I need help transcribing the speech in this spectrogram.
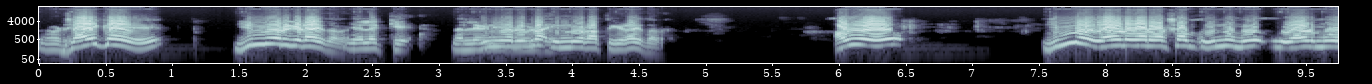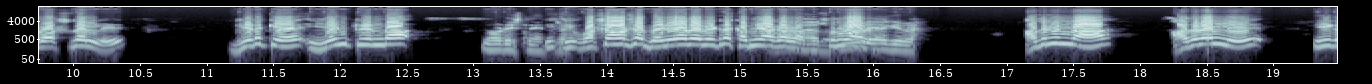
ನೋಡಿ. ಜಾಯಿಕಾಯಿ ಇನ್ನೂರು ಗಿಡ ಇದಾವೆ. ಏಲಕ್ಕಿ ಇನ್ನೂರಿಂದ. ಇನ್ನೂರ ಹತ್ತು ಗಿಡ ಇದಾವೆ. ಅವು ಇನ್ನು ಎರಡೂವರೆ ವರ್ಷ ಇನ್ನು ಎರಡು ಮೂರು ವರ್ಷದಲ್ಲಿ ಗಿಡಕ್ಕೆ ಎಂಟರಿಂದ ನೋಡಿ ಸ್ನೇಹಿತರೆ. ಈ ವರ್ಷ ವರ್ಷ ಬೆಳೆಯೋದೇ ಬಿಟ್ರೆ ಕಮ್ಮಿ ಆಗಲ್ಲ ಸುಲಭವಾಗಿವೆ ಅದರಿಂದ ಅದರಲ್ಲಿ ಈಗ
